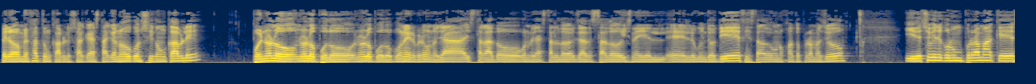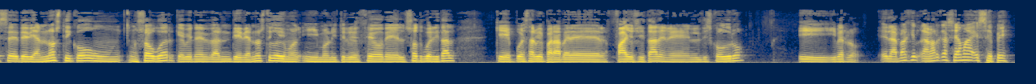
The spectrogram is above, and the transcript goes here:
Pero me falta un cable, o sea que hasta que no consiga un cable, pues no lo, no lo puedo no lo puedo poner pero bueno ya he instalado bueno ya he instalado ya he instalado Disney el, el Windows 10 he instalado unos cuantos programas yo. Y de hecho viene con un programa que es eh, de diagnóstico un, software que viene de diagnóstico y, monitoreo del software y tal que puede estar bien para ver fallos y tal en el, disco duro y, verlo. La, la marca se llama SP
